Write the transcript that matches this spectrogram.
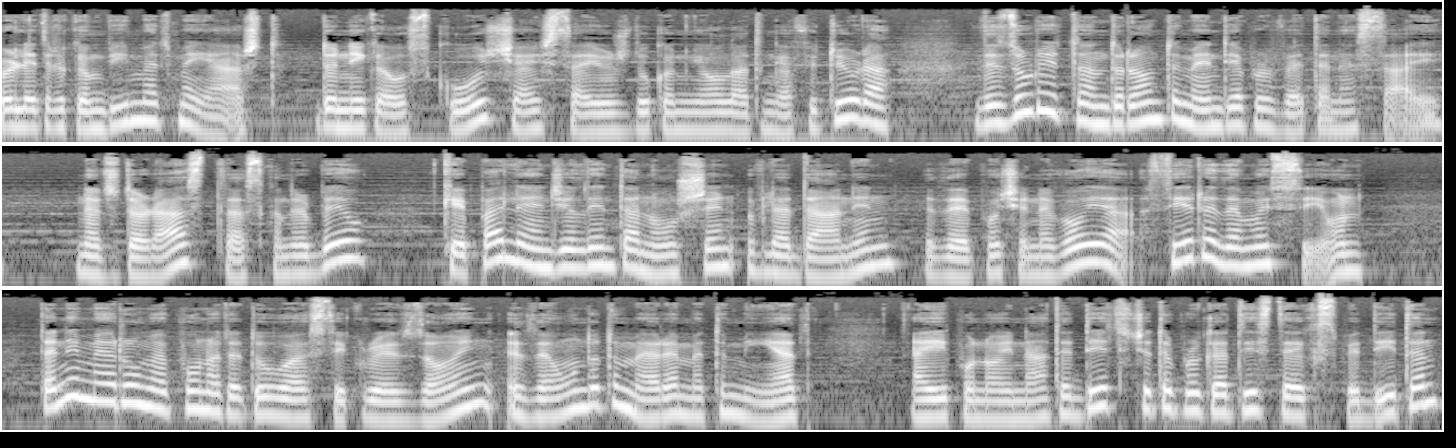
për letërkëmbimet me jashtë, Donika u skuq, aq sa iu zhdukën njollat nga fytyra dhe zuri të ndërronte mendje për veten e saj. Në çdo rast, tha Skënderbeu, ke Pal Engjëllin, Tanushin, Vladanin dhe po qe nevoja thirr edhe Moisiun. Tani merru me punët e tua si kryezonjë dhe unë do të merrem me të miat. Ai punoi natë e ditë që të përgatiste ekspeditën,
